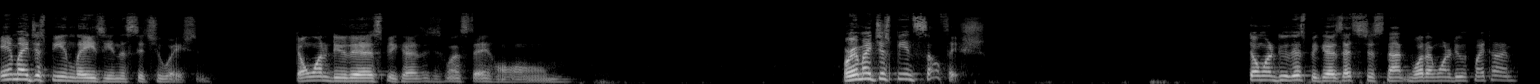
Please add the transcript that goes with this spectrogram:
am I just being lazy in this situation? Don't want to do this because I just want to stay home. Or am I just being selfish? Don't want to do this because that's just not what I want to do with my time.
